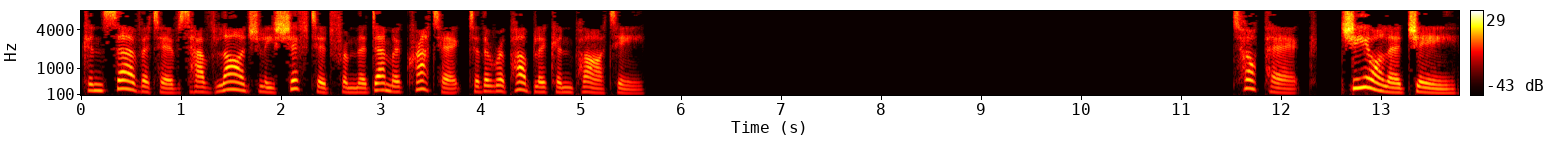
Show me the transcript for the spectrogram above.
conservatives have largely shifted from the Democratic to the Republican Party. Topic: Geology.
